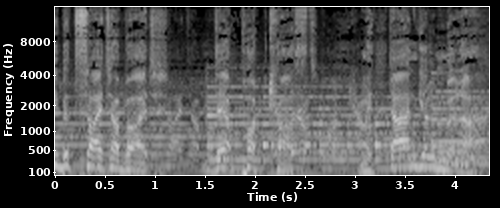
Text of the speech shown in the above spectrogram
Liebe Zeitarbeit, der Podcast mit Daniel Müller.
